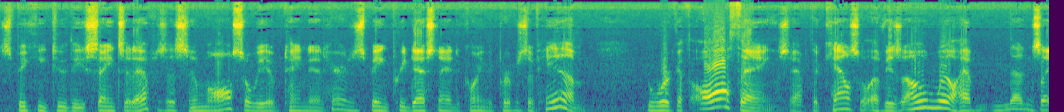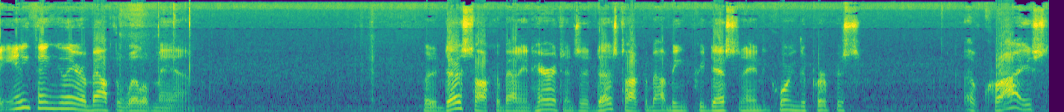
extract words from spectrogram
speaking to these saints at Ephesus, whom also we obtained an inheritance, being predestinated according to the purpose of him who worketh all things after the counsel of his own will. Have doesn't say anything there about the will of man. But it does talk about inheritance. It does talk about being predestinated according to the purpose of Christ,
